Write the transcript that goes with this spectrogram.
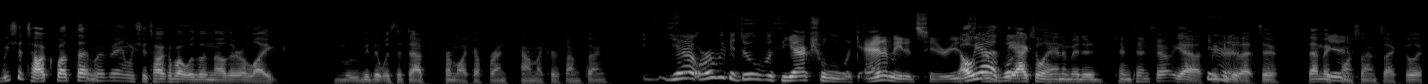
We should talk about that movie, and we should talk about with another like movie that was adapted from like a French comic or something. Yeah, or we could do it with the actual like animated series. Oh yeah, the actual animated Tintin show. Yeah, we could do that too. That makes Yeah. more sense actually.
